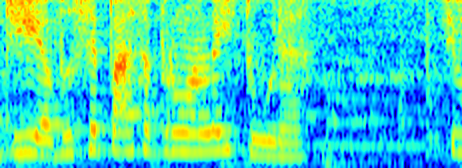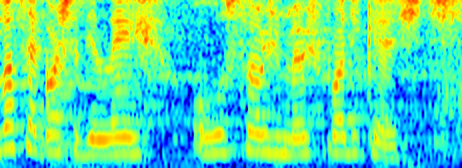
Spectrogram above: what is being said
dia você passa por uma leitura. Se você gosta de ler, ouça os meus podcasts.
